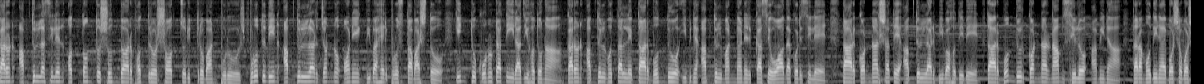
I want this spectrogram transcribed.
কারণ আবদুল্লাহ ছিলেন অত্যন্ত সুন্দর, ভদ্র, সৎ, চরিত্রবান পুরুষ। প্রতিদিন আবদুল্লার জন্য অনেক বিবাহের প্রস্তাব আসত, কিন্তু কোনোটাতেই রাজি হতো না, কারণ আব্দুল মুতাল্লেব তার বন্ধু ইবনে আব্দুল মান্নানের কাছে ওয়াদা করেছিলেন। তার কন্যার সাথে আবদুল্লার বিবাহ দিবেন। তার বন্ধুর কন্যার নাম ছিল আমিনা। তারা মদিনায় বসবাস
